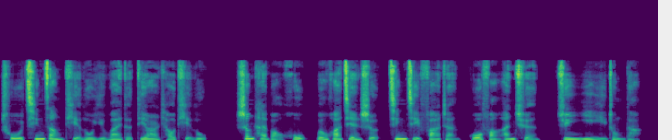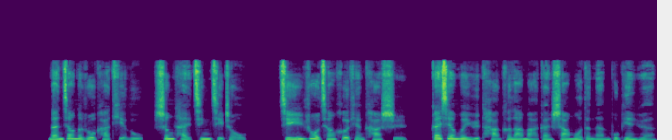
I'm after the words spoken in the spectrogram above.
除青藏铁路以外的第二条铁路，生态保护、文化建设、经济发展、国防安全均意义重大。南疆的若喀铁路生态经济轴及若羌和田喀什，该线位于塔克拉玛干沙漠的南部边缘，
